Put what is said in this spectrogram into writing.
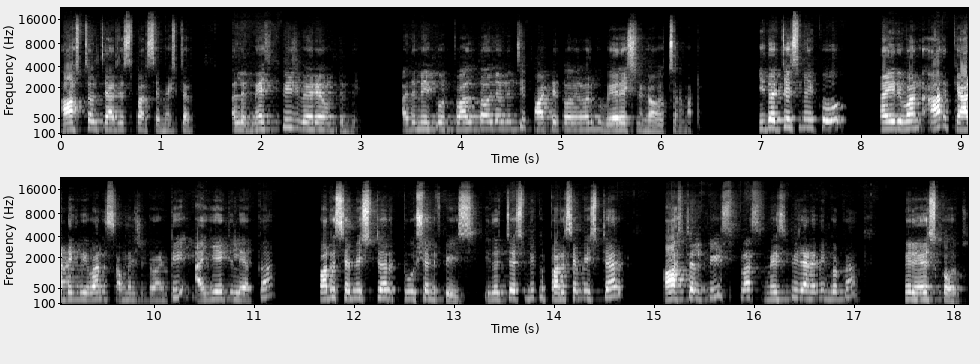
Hostel charges per semester. మళ్ళీ మెస్ ఫీజు వేరే ఉంటుంది. అది మీకు ట్వెల్వ్ థౌజండ్ నుంచి ఫార్టీ థౌజండ్ వరకు వేరియేషన్ కావచ్చు అనమాట ఇది వచ్చేసి మీకు tier one or category one సంబంధించినటువంటి ఐఐటీల యొక్క పర్ సెమిస్టర్ ట్యూషన్ ఫీజ్ ఇది వచ్చేసి మీకు per semester hostel fee plus mess fee అనేది ఇంకొక మీరు వేసుకోవచ్చు.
